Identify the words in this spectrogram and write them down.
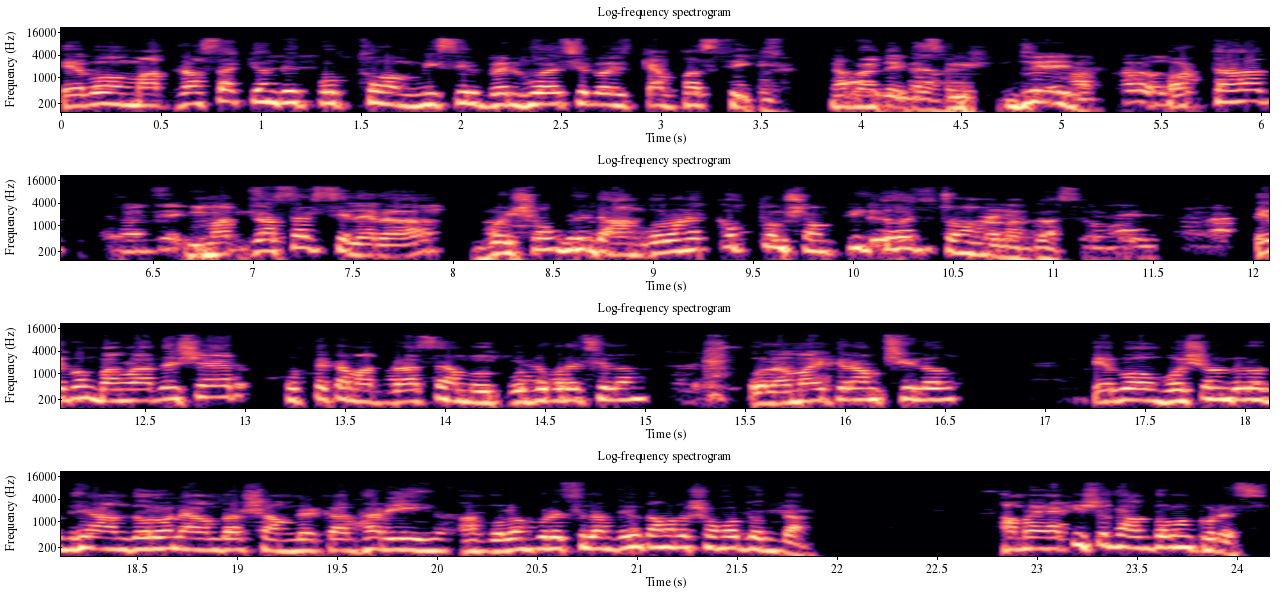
এবং মাদ্রাসা কেন্দ্রিক প্রথম মিছিল বের হয়েছিল ক্যাম্পাস থেকে। অর্থাৎ মাদ্রাসার ছেলেরা বৈষম্য আন্দোলনে প্রথম সম্পৃক্ত হয়েছে চন্দ্র মাদ্রাসা। এবং বাংলাদেশের প্রত্যেকটা মাদ্রাসা আমরা উদ্বুদ্ধ করেছিলাম। ওলামাই কেরাম ছিল। এবং বৈষম্য বিরোধী আন্দোলনে আমরা সামনের কাধারি আন্দোলন করেছিলাম যেহেতু আমাদের সহযোদ্ধা। আমরা একই সাথে আন্দোলন করেছি।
